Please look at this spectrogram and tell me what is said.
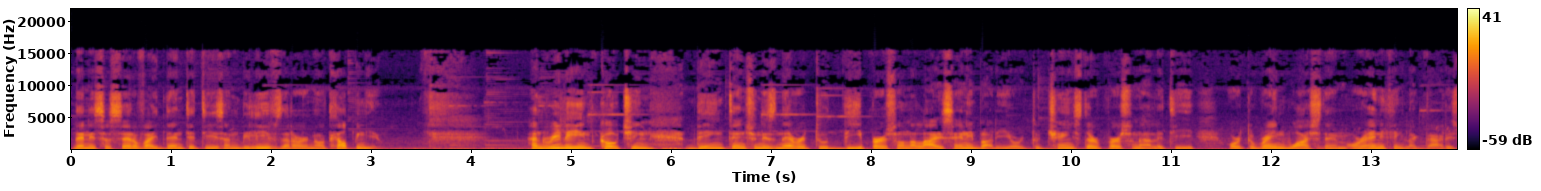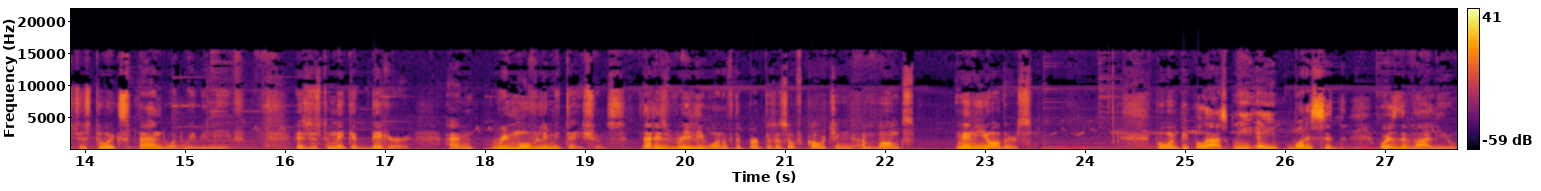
then it's a set of identities and beliefs that are not helping you. And really, in coaching, the intention is never to depersonalize anybody or to change their personality or to brainwash them or anything like that. It's just to expand what we believe, it's just to make it bigger and remove limitations. That is really one of the purposes of coaching, amongst many others. But when people ask me, hey, what is it, where's the value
